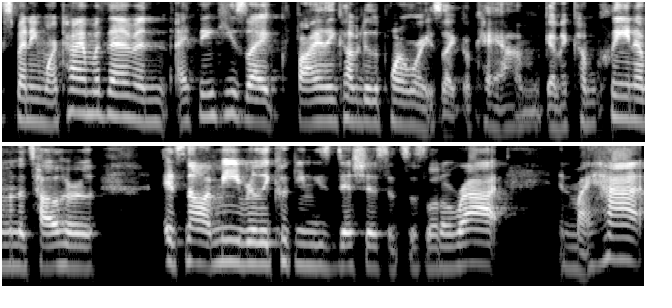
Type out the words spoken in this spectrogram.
spending more time with him. And I think he's like finally come to the point where he's like, okay, I'm to come clean. I'm to tell her it's not me really cooking these dishes. It's this little rat in my hat.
